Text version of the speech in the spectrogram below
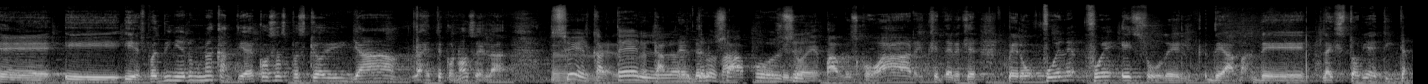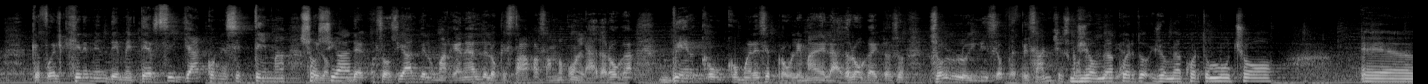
eh, y, y después vinieron una cantidad de cosas pues que hoy ya la gente conoce. La, Sí, el cartel, de los sapos, y lo de Pablo Escobar, etcétera, etcétera. Pero fue, fue eso de, la historia de Tita, que fue el germen de meterse ya con ese tema de lo- Social. de- social, de lo marginal, de lo que estaba pasando con la droga, ver cómo, cómo era ese problema de la droga y todo eso. Eso lo inició Pepe Sánchez. Yo me acuerdo, yo me acuerdo mucho eh,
